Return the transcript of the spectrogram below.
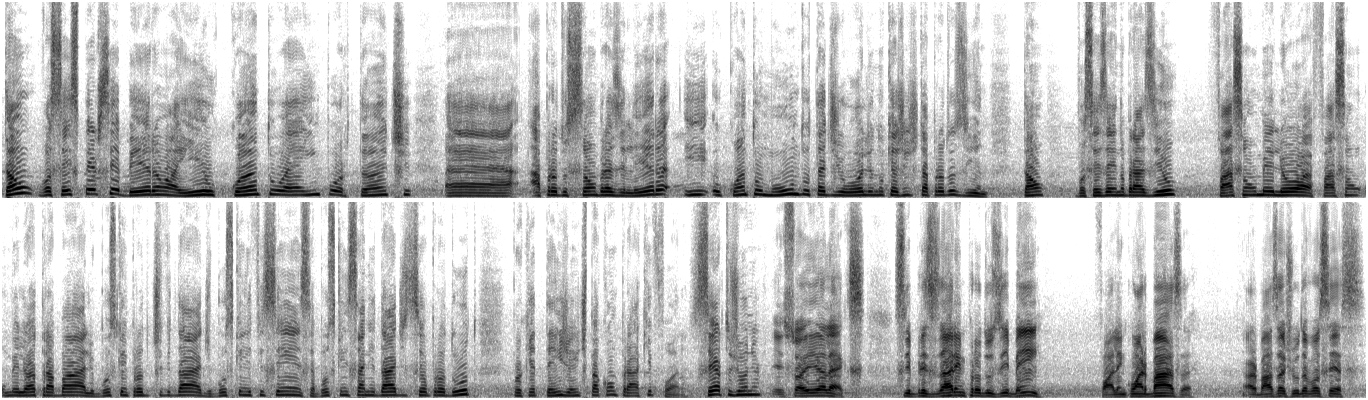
Então, vocês perceberam aí o quanto é importante é, a produção brasileira e o quanto o mundo está de olho no que a gente está produzindo. Então, vocês aí no Brasil, façam o melhor, façam o melhor trabalho, busquem produtividade, busquem eficiência, busquem sanidade do seu produto, porque tem gente para comprar aqui fora. Certo, Júnior? Isso aí, Alex. Se precisarem produzir bem, falem com a Arbasa. A Arbasa ajuda vocês.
